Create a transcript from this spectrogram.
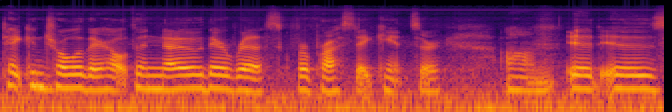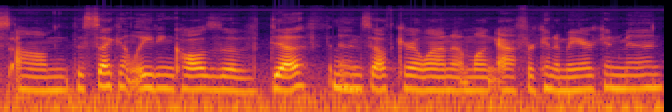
take control of their health and know their risk for prostate cancer. Um, it is um, the second leading cause of death mm. in South Carolina among African American men,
